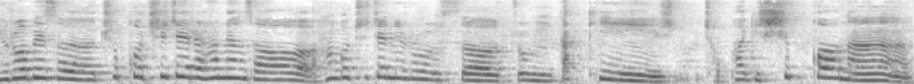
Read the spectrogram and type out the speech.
유럽에서 축구 취재를 하면서 한국 취재리로서 좀 딱히 접하기 쉽거나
